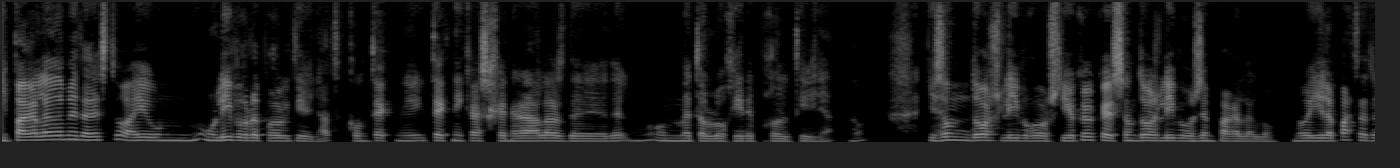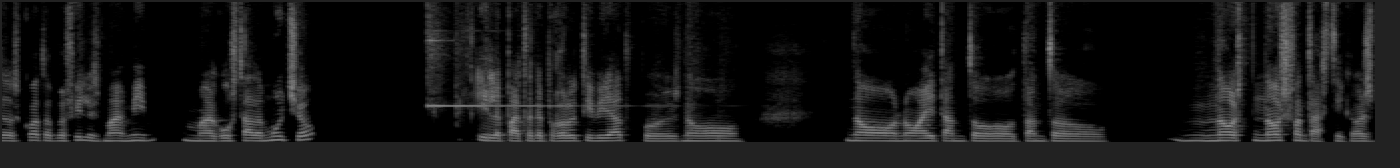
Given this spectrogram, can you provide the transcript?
Y paralelamente a esto hay un, libro de productividad con técnicas generales de, una metodología de productividad. ¿no? Y son dos libros, yo creo que son dos libros en paralelo. ¿no? Y la parte de los cuatro perfiles a mí me ha gustado mucho y la parte de productividad pues no, no, no hay tanto, tanto no, no es fantástico, es,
